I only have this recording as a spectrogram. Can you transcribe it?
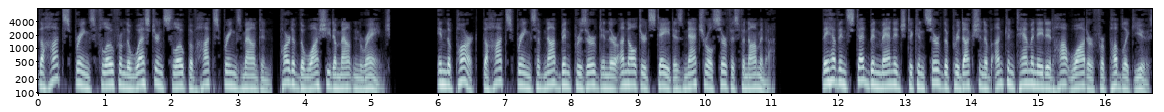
The hot springs flow from the western slope of Hot Springs Mountain, part of the Ouachita Mountain Range. In the park, the hot springs have not been preserved in their unaltered state as natural surface phenomena. They have instead been managed to conserve the production of uncontaminated hot water for public use.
